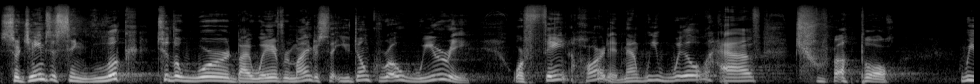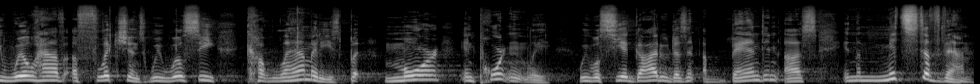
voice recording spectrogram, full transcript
So James is saying, look to the word by way of reminder so that you don't grow weary or faint hearted. Man, we will have trouble. We will have afflictions. We will see calamities. But more importantly, we will see a God who doesn't abandon us in the midst of them.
